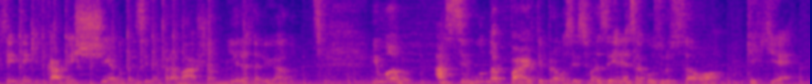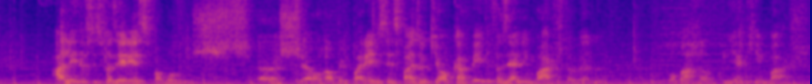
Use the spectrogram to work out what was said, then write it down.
sem ter que ficar mexendo pra cima e pra baixo a mira, tá ligado? E mano, a segunda parte pra vocês fazerem essa construção, ó, o que que é? Além de vocês fazerem esse famoso uh, chão, rampa e parede, vocês fazem o que eu acabei de fazer ali embaixo, tá vendo? Uma rampinha aqui embaixo.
